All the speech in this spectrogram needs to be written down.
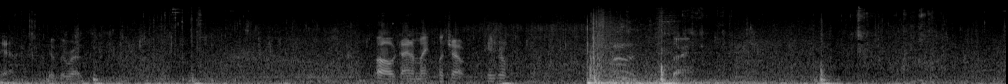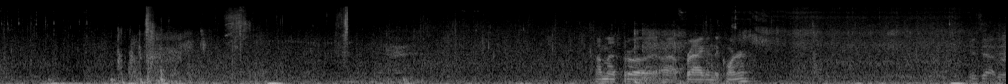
Yeah. Get the red. Oh, dynamite! Watch out, Angel. Sorry. I'm gonna throw a uh, frag in the corner. He's that here.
